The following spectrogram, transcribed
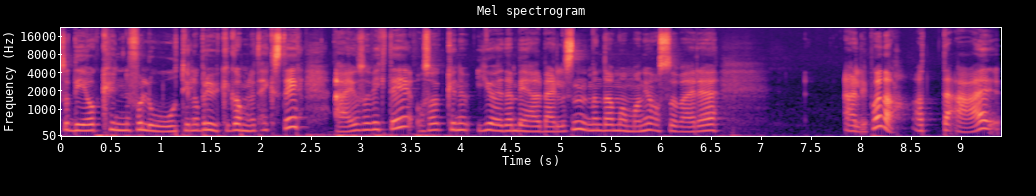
Så det å kunne få lov til å bruke gamle tekster er jo så viktig. Og så kunne gjøre den bearbeidelsen. Men da må man jo også være ærlig på da, at det er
